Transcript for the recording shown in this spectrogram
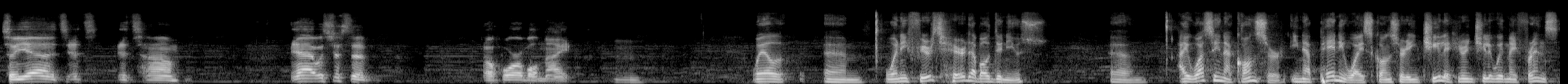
So yeah, it's it's it's um yeah, it was just a a horrible night. Well, um, when I first heard about the news, um, I was in a concert, in a Pennywise concert in Chile, here in Chile with my friends.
